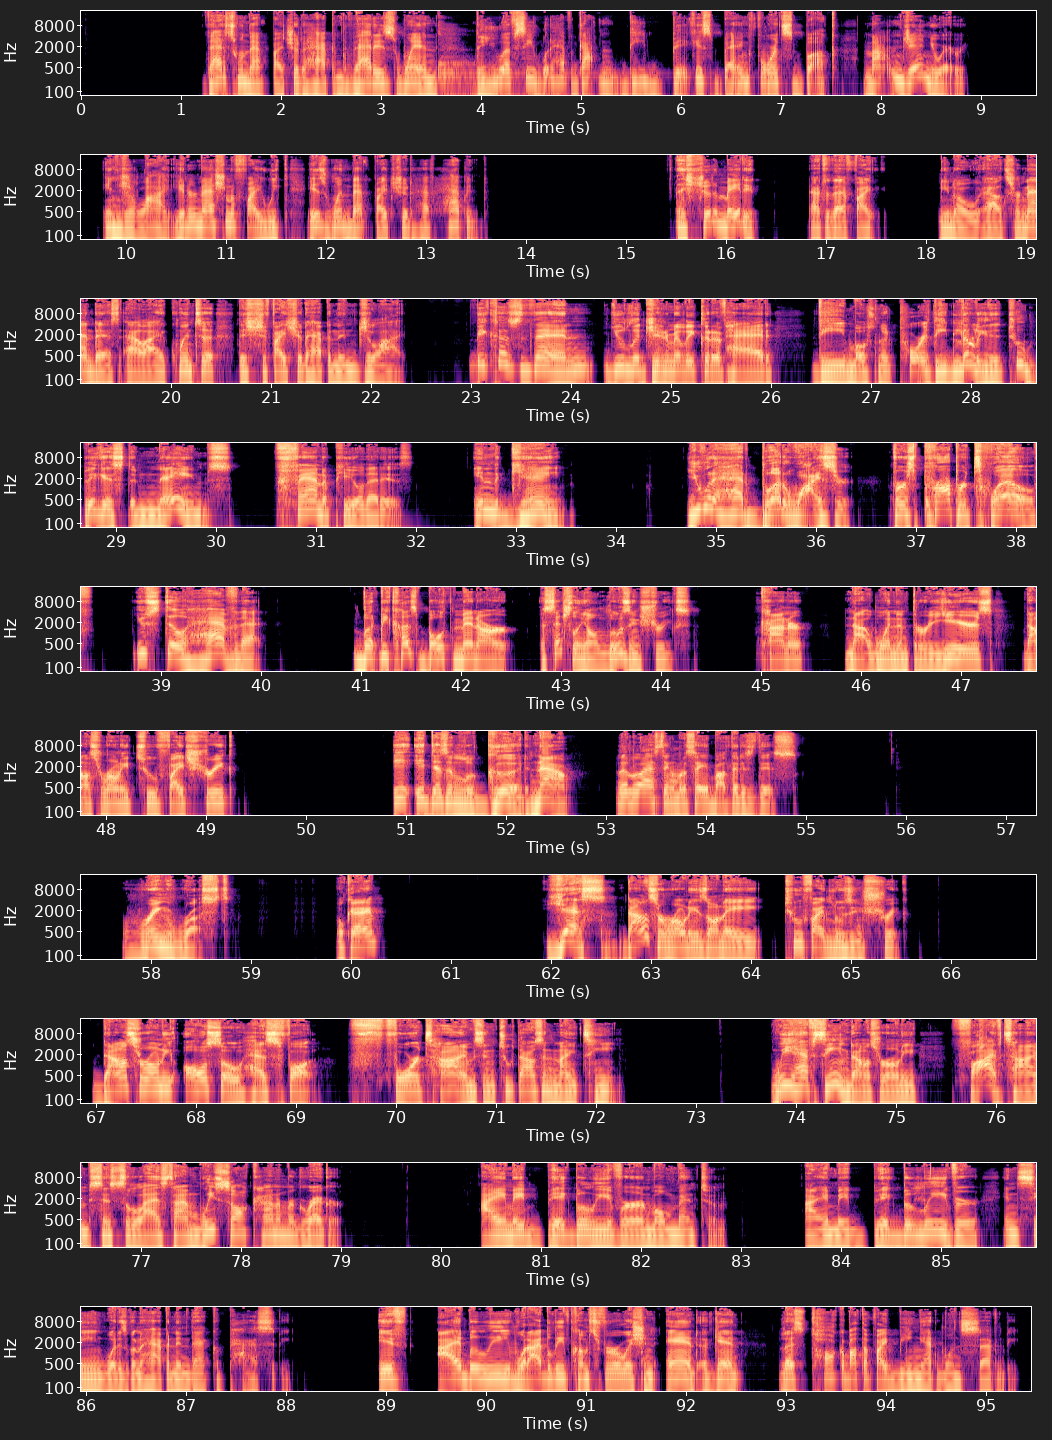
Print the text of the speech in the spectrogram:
That's when that fight should have happened. That is when the UFC would have gotten the biggest bang for its buck. Not in January. In July, International Fight Week is when that fight should have happened. They should have made it after that fight. You know, Alex Hernandez, Al Iaquinta, this fight should have happened in July. Because then you legitimately could have had the most notorious, the literally the two biggest names, fan appeal that is, in the game. You would have had Budweiser versus Proper 12. You still have that. But because both men are essentially on losing streaks, Conor not winning three years, Donald Cerrone two fight streak, it, it doesn't look good. Now, the last thing I'm going to say about that is this ring rust. Okay? Yes, Donald Cerrone is on a two fight losing streak. Donald Cerrone also has fought four times in 2019. We have seen Donald Cerrone five times since the last time we saw Conor McGregor. I am a big believer in momentum. I am a big believer in seeing what is going to happen in that capacity. If I believe what I believe comes to fruition, and again, let's talk about the fight being at 170.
